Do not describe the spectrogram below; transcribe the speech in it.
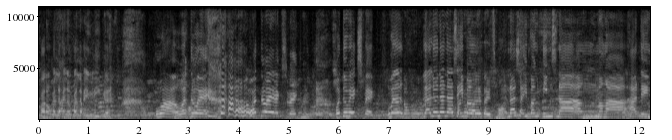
parang palaki ng palaki yung liga? Wow, what do I what do I expect? What do we expect? Well, lalo na nasa ibang Valentine's mo? nasa ibang teams na ang mga ating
